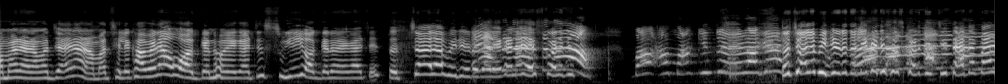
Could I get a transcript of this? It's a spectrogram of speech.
আমার আর আমার যায় আর আমার ছেলে খাবে না। ও অজ্ঞান হয়ে গেছে শুয়েই অজ্ঞান হয়ে গেছে। তো চলো ভিডিওটা এখানে শেষ করে দিচ্ছি। তো চলো ভিডিওটা এখানে শেষ করে দিচ্ছি। দাদা ভাই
